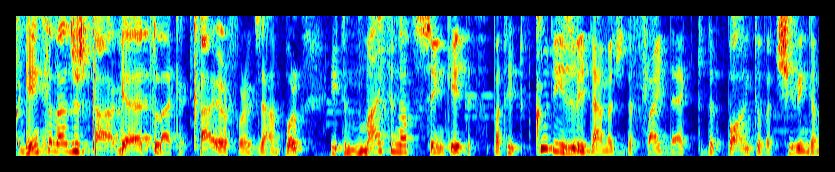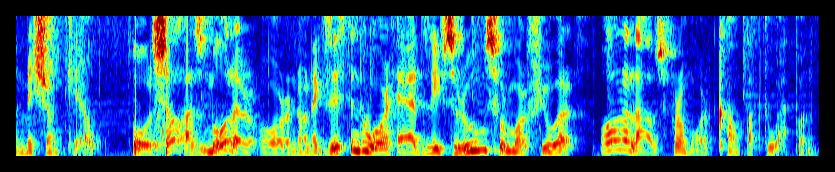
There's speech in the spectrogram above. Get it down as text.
Against a larger target, like a carrier for example, it might not sink it, but it could easily damage the flight deck to the point of achieving a mission kill. Also, a smaller or non-existent warhead leaves rooms for more fuel or allows for a more compact weapon.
